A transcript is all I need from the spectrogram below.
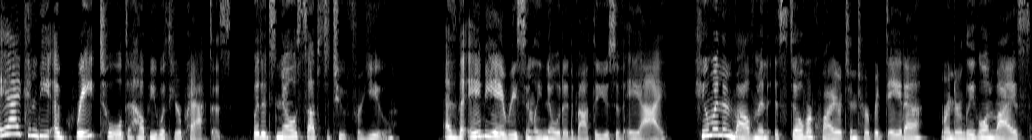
AI can be a great tool to help you with your practice, but it's no substitute for you. As the ABA recently noted about the use of AI, human involvement is still required to interpret data, render legal advice,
